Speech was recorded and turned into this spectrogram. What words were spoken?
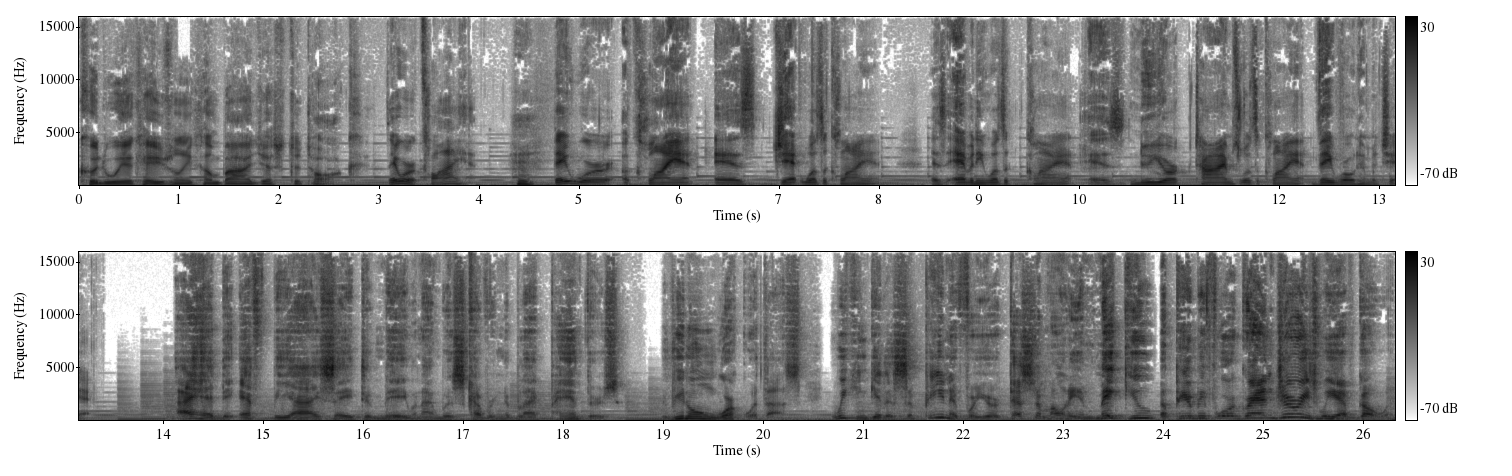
could we occasionally come by just to talk? They were a client. Hmm. They were a client as Jet was a client, as Ebony was a client, as New York Times was a client. They wrote him a check. I had the FBI say to me when I was covering the Black Panthers if you don't work with us, we can get a subpoena for your testimony and make you appear before grand juries we have going.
